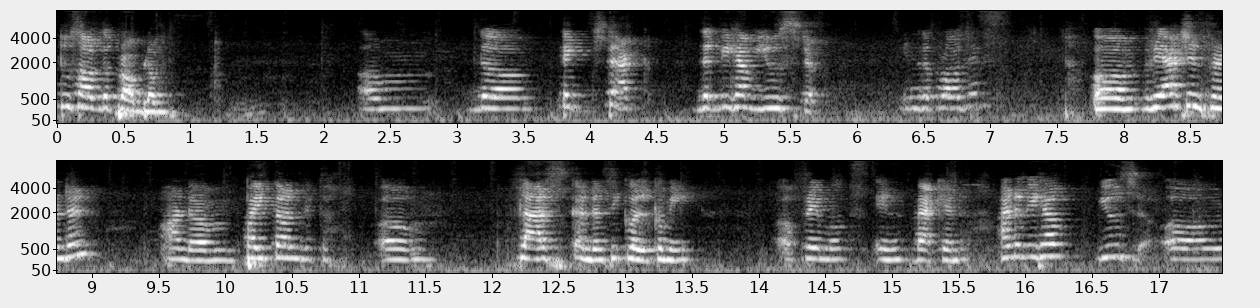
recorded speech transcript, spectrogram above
to solve the problem. Um, the tech stack that we have used in the projects um, react in front end and um, python with um, flask and a SQLAlchemy uh, frameworks in backend and we have used uh,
